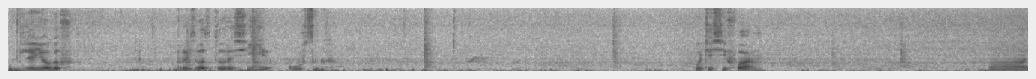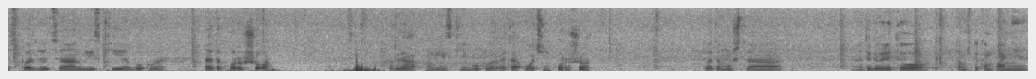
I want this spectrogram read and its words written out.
для йогов производство в России Курск OTC Farm А, используются английские буквы это хорошо когда английские буквы это очень хорошо потому что это говорит о том, что компания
